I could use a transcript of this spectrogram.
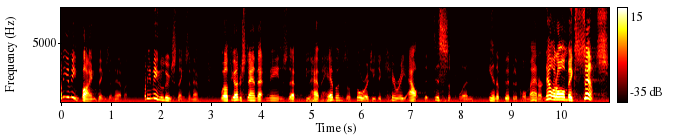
What do you mean bind things in heaven? What do you mean loose things in heaven? Well, if you understand that means that you have heaven's authority to carry out the discipline in a biblical manner. Now it all makes sense.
